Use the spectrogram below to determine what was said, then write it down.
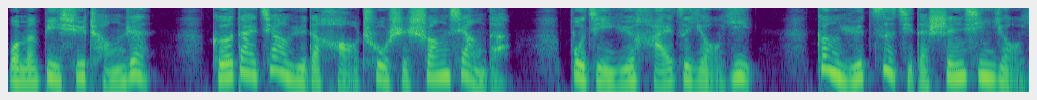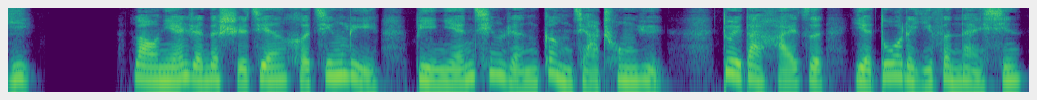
我们必须承认，隔代教育的好处是双向的，不仅于孩子有益，更于自己的身心有益。老年人的时间和精力比年轻人更加充裕，对待孩子也多了一份耐心，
